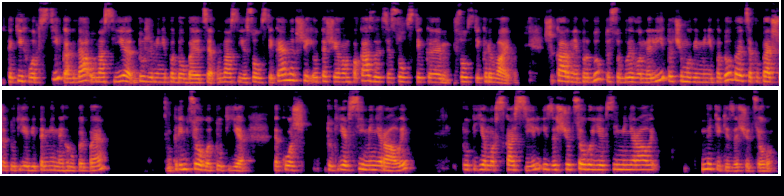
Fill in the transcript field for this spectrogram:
в таких от стіках, да? у нас є, дуже мені подобається, у нас є Soul Stick Energy, і от те, що я вам показую, це Soul Stick, е, Revive. Шикарний продукт, особливо на літо. Чому він мені подобається? По-перше, тут є вітаміни групи Б. Крім цього, тут є також тут є всі мінерали, тут є морська сіль, і за що цього є всі мінерали, не тільки за що цього.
